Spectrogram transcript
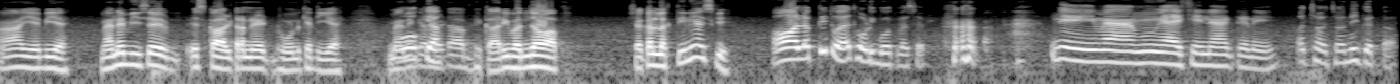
हाँ ये भी है। मैंने भी इसे इसका अल्टरनेट ढूंढ के दिया है। मैंने वो क्या? बेटा भिखारी बन जाओ आप। शक्ल लगती नहीं है इसकी? हाँ लगती तो है थोड़ी बहुत वैसे। नहीं मामू ऐसे ना करें। अच्छा अच्छा नहीं करता।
